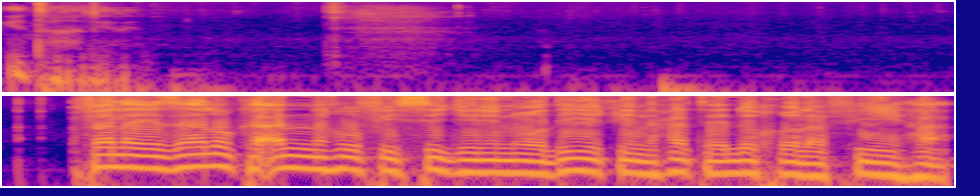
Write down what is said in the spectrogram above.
Itu hadirin. فلا يزال كأنه في سجن وضيق حتى يدخل fiha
